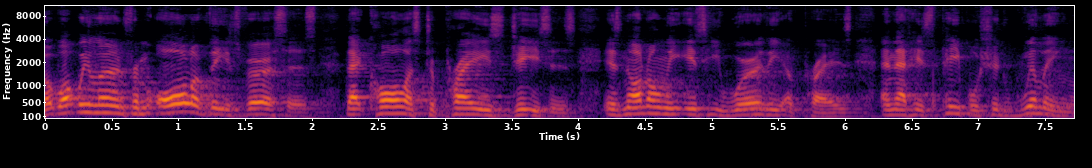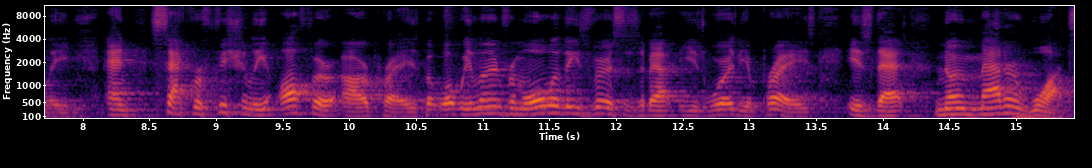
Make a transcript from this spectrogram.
But what we learn from all of these verses that call us to praise Jesus is not only is he worthy of praise and that his people should willingly and sacrificially offer our praise, but what we learn from all of these verses about he is worthy of praise is that no matter what,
